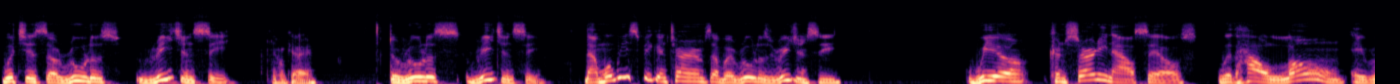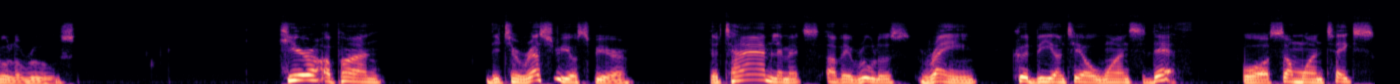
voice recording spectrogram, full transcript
which is a ruler's regency. Okay. The ruler's regency. Now, when we speak in terms of a ruler's regency, we are concerning ourselves with how long a ruler rules. Here upon the terrestrial sphere, the time limits of a ruler's reign could be until one's death, or someone takes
